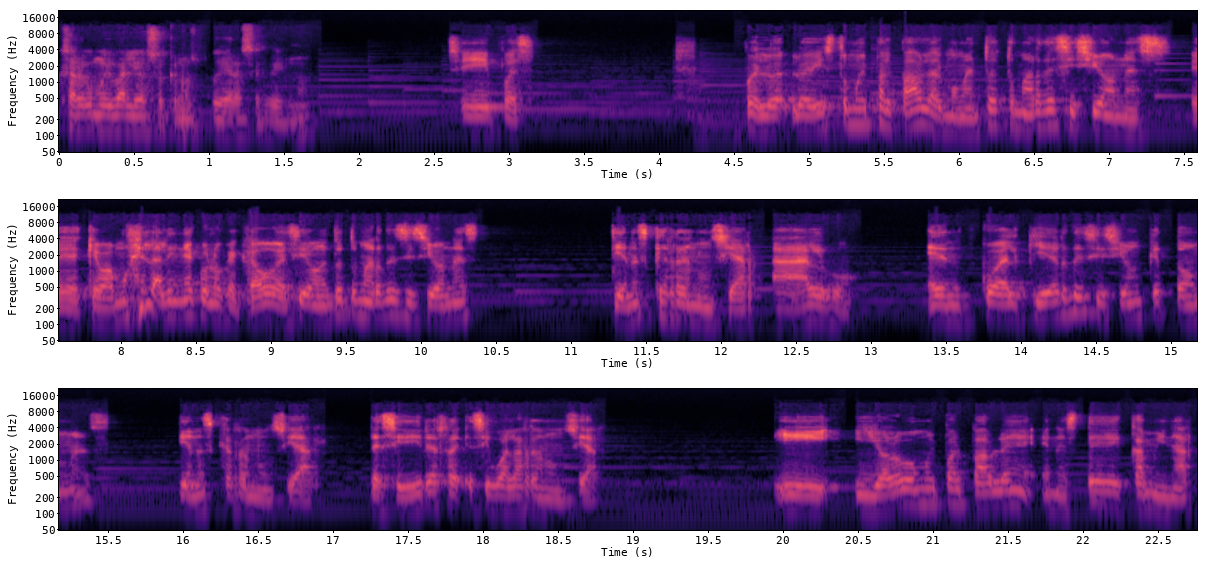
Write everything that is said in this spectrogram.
es algo muy valioso que nos pudiera servir, ¿no? Sí, pues, pues lo, he visto muy palpable al momento de tomar decisiones, eh, que vamos en la línea con lo que acabo de decir, al momento de tomar decisiones tienes que renunciar a algo. En cualquier decisión que tomes, tienes que renunciar. Decidir es, es igual a renunciar. Y, y, yo lo veo muy palpable en este caminar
